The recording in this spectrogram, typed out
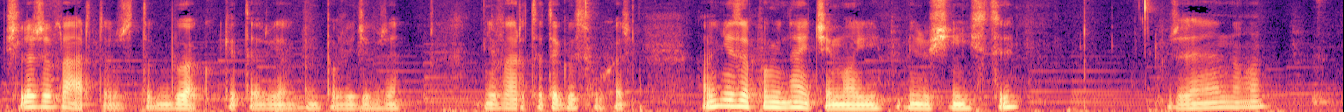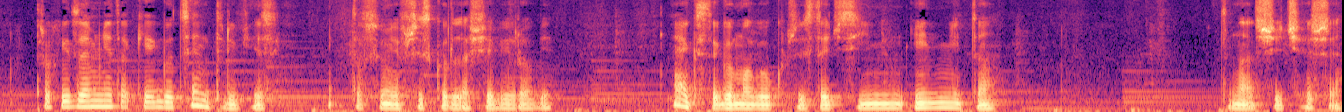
Myślę, że warto, że to była kokieteria, jakbym powiedział, że nie warto tego słuchać. Ale nie zapominajcie, moi milusińscy, że no trochę ze mnie taki egocentryk jest. To w sumie wszystko dla siebie robię. Jak z tego mogą korzystać inni, to to nawet się cieszę.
